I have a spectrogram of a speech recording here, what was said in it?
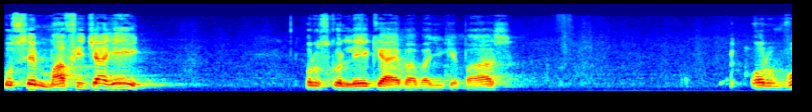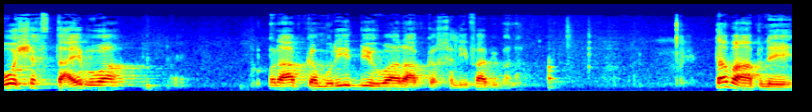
اس سے معافی چاہی۔ اور اس کو لے کے آئے بابا جی کے پاس۔ اور وہ شخص طائب ہوا۔ اور آپ کا مرید بھی ہوا اور آپ کا خلیفہ بھی بنا۔ تب آپ نے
